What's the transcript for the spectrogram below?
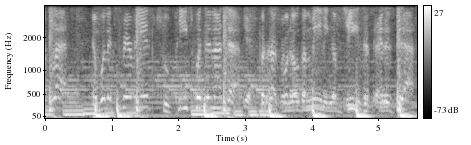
to bless. And we'll experience true peace within our depth, because we'll know the meaning of Jesus and His death.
